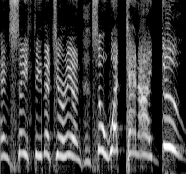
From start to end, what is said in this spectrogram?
and safety that you're in. So what can I do?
